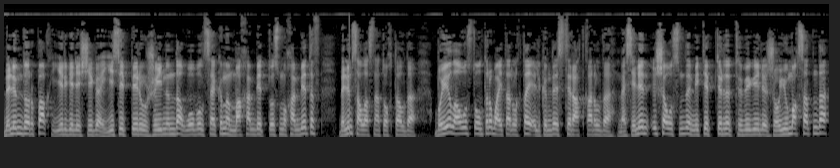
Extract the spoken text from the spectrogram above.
Білімді ұрпақ ел келешегі есеп беру жиынында облыс әкімі Махамбет Досмұхамбетов білім саласына тоқталды. Биыл ауыз толтырып айтарлықтай ілкімді істер атқарылды. Мәселен, үш ауысымды мектептерді түбегейлі жою мақсатында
